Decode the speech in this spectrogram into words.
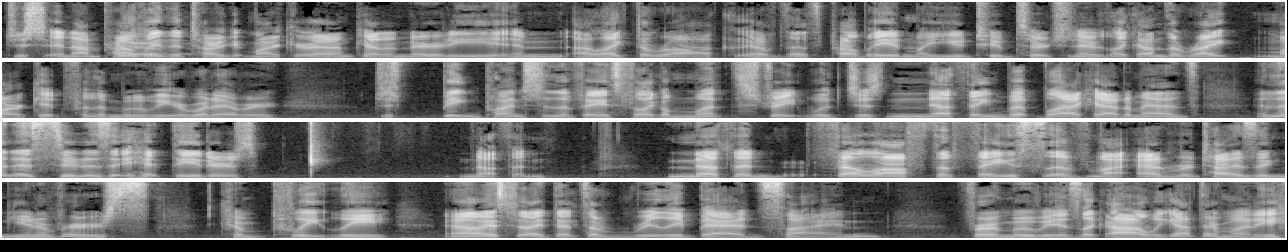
Just and I'm probably yeah. the target market, right? I'm kind of nerdy and I like The Rock. Uh, that's probably in my YouTube search and everything. Like I'm the right market for the movie or whatever. Just being punched in the face for like a month straight with just nothing but Black Adam ads. And then as soon as it hit theaters, nothing nothing fell off the face of my advertising universe completely. And I always feel like that's a really bad sign for a movie. It's like, ah, we got their money.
